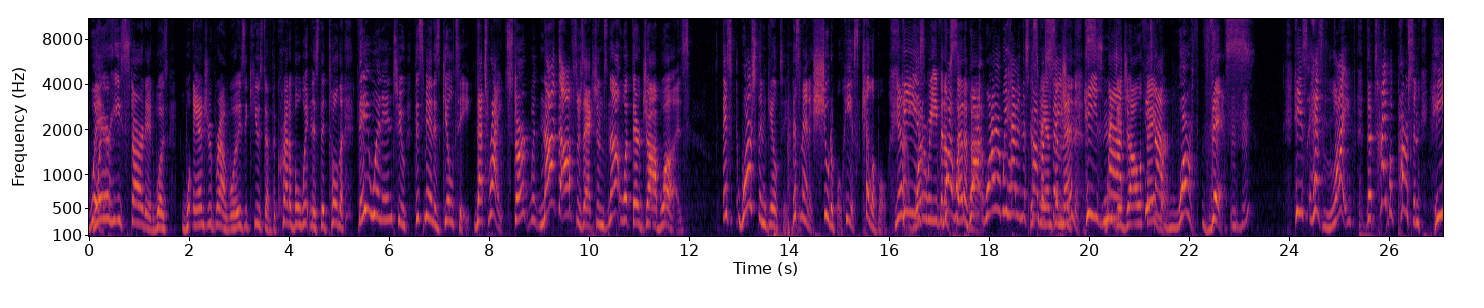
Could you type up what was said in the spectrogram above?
With- where he started was Andrew Brown, what he's accused of, the credible witness that told them. They went into this man is guilty. That's right. Start with not the officer's actions, not what their job was. It's worse than guilty. This man is shootable. He is killable. Yeah, He what is- are we even why- upset why- about? Why, why are we having this, This man's a conversation? menace. He's We not. did y'all a He's not favor. Mm-hmm. worth this. He's his life, the type of person he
